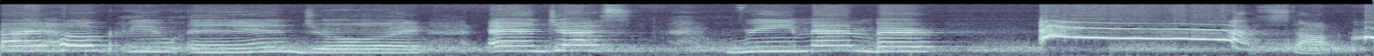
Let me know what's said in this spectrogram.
I hope you enjoy and just remember ah! stop.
